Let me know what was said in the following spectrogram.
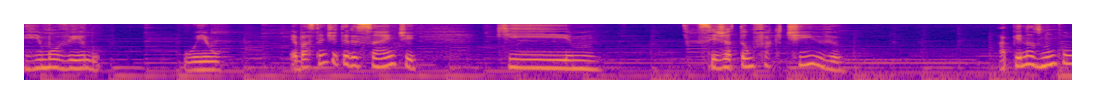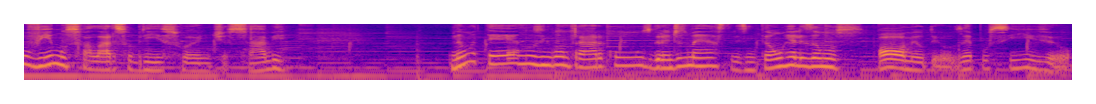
é removê-lo, o eu. É bastante interessante que seja tão factível. Apenas nunca ouvimos falar sobre isso antes, sabe? Não até nos encontrar com os grandes mestres. Então realizamos Oh, meu Deus, é possível.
